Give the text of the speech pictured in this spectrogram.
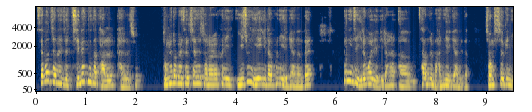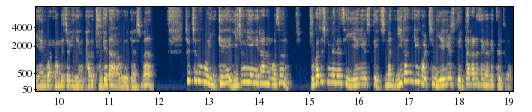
세 번째는 이제 진행도 다 다르, 다르죠. 동유럽에서의 체제 전환을 흔히 이중 이행이라고 흔히 얘기하는데 흔히 이제 이런 걸 얘기를 하, 아, 사람들 많이 얘기합니다. 정치적인 이행과 경제적인 이행 바로 두 개다라고 얘기하지만 실제로 뭐 이게 이중 이행이라는 것은 두 가지 측면에서 이행일 수도 있지만 2단계에 걸친 이행일 수도 있다라는 생각이 들더라고요.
